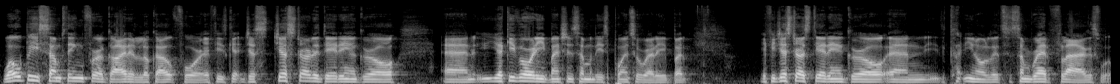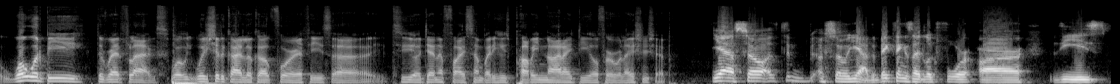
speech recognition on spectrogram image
what would be something for a guy to look out for if he's get, just just started dating a girl, and like you've already mentioned some of these points already, but if he just starts dating a girl and you know some red flags what would be the red flags? What, what should a guy look out for if he's uh, to identify somebody who's probably not ideal for a relationship? Yeah so so yeah the big things i'd look for are these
